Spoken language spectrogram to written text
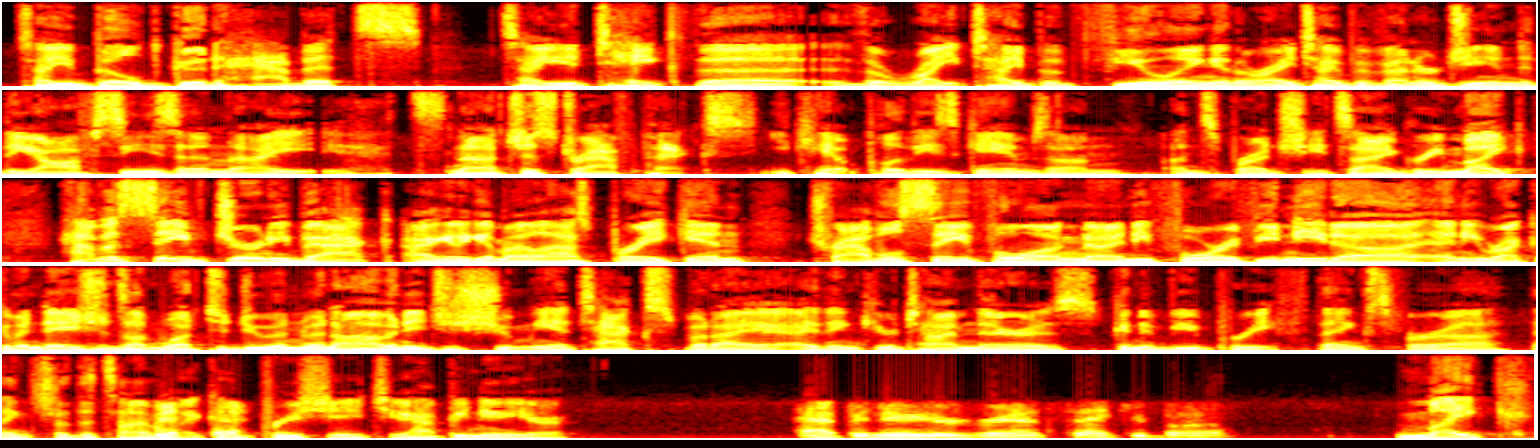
It's how you build good habits. It's how you take the the right type of feeling and the right type of energy into the offseason. I it's not just draft picks. You can't play these games on on spreadsheets. I agree. Mike, have a safe journey back. I got to get my last break in. Travel safe along 94. If you need uh, any recommendations on what to do in Menomonie, just shoot me a text, but I, I think your time there is going to be brief. Thanks for uh thanks for the time, Mike. I appreciate you. Happy New Year. Happy New Year, Grant. Thank you, Bob. Mike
